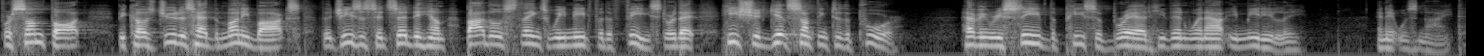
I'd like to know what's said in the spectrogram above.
for some thought because Judas had the money box that Jesus had said to him, Buy those things we need for the feast, or that he should give something to the poor. Having received the piece of bread, he then went out immediately, and it was night.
